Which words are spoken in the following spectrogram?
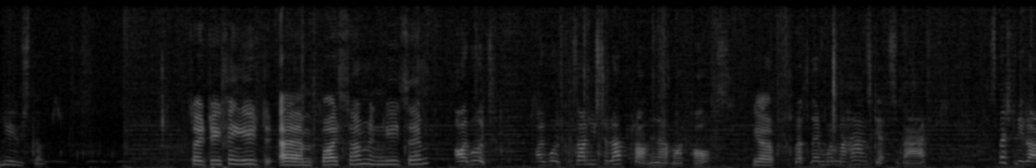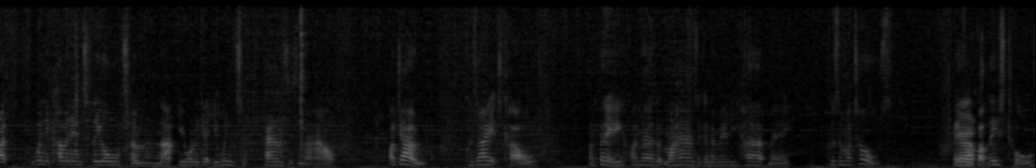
use them. So do you think you'd um, buy some and use them? I would, I would, because I used to love planting out my pots. Yeah. But then when my hands get so bad, especially like when you're coming into the autumn and that, you want to get your winter pansies and that out. I don't, because A, it's cold, and B, I know that my hands are going to really hurt me because of my tools. But Yeah. if I've got these tools,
